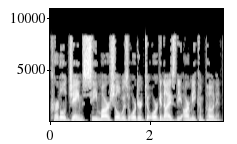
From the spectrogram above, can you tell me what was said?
Colonel James C. Marshall was ordered to organize the Army component.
